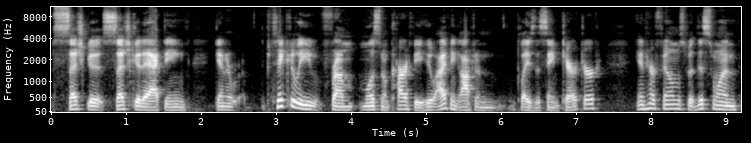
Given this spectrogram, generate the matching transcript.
Such good, such good acting. Again, particularly from Melissa McCarthy, who I think often plays the same character in her films, but this one,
